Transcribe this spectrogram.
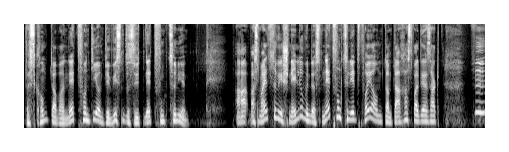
das kommt aber nicht von dir und wir wissen, das wird nicht funktionieren. Ah, was meinst du, wie schnell du, wenn das nicht funktioniert, Feuer unterm Dach hast, weil der sagt, hm,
